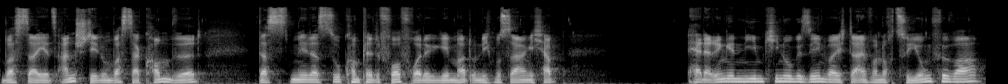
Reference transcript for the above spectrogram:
was da jetzt ansteht und was da kommen wird, dass mir das so komplette Vorfreude gegeben hat. Und ich muss sagen, ich habe Herr der Ringe nie im Kino gesehen, weil ich da einfach noch zu jung für war.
